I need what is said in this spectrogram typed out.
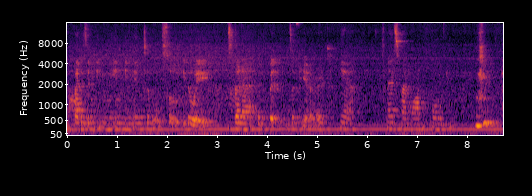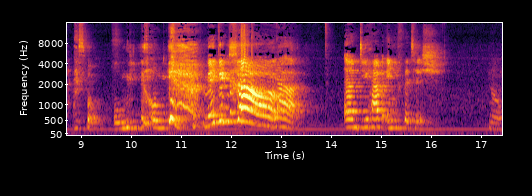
mom. But it's an in, in, inevitable, so either way, it's gonna happen. But it's a fear, right? My mom only. As for only, only making sure. Yeah. Um, do you have any fetish? No,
